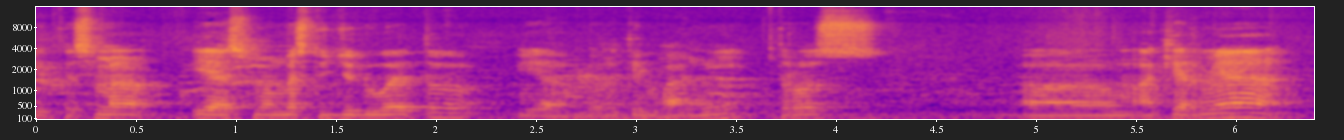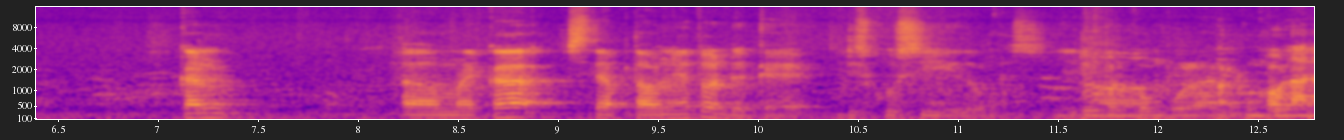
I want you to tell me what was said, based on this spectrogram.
gitu. Semua ya 1972 itu ya baru timpani. Terus em, akhirnya kan em, mereka setiap tahunnya tuh ada kayak diskusi gitu mas. Jadi Oh, perkumpulan perkumpulan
